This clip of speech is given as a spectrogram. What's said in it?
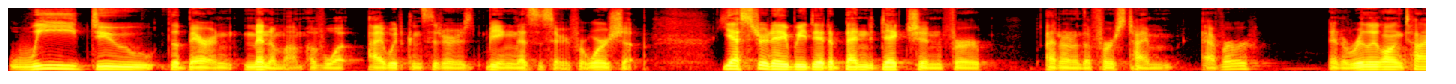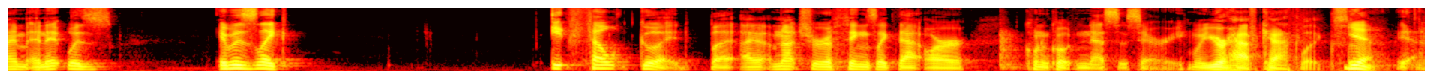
we do the bare minimum of what I would consider as being necessary for worship. Yesterday we did a benediction for I don't know the first time ever in a really long time, and it was it was like it felt good, but I, I'm not sure if things like that are quote unquote necessary. Well, you're half Catholic. So Yeah. Yeah.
